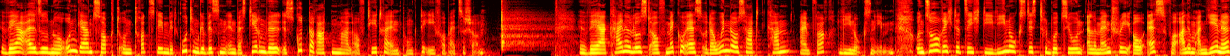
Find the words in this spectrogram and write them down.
Wer also nur ungern zockt und trotzdem trotzdem mit gutem Gewissen investieren will, ist gut beraten, mal auf tetraN.de vorbeizuschauen. Wer keine Lust auf macOS oder Windows hat, kann einfach Linux nehmen. Und so richtet sich die Linux-Distribution Elementary OS vor allem an jene,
